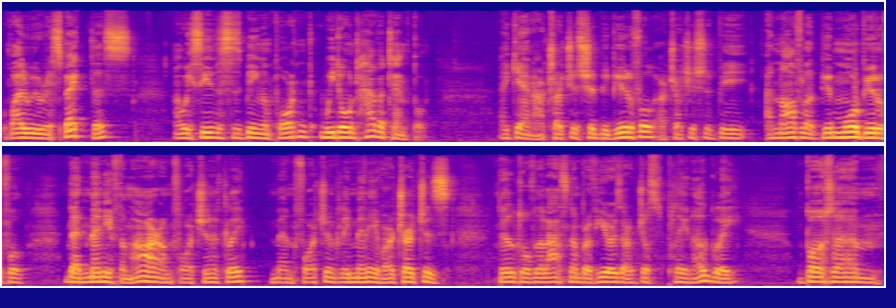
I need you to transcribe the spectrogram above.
while we respect this and we see this as being important, we don't have a temple. Again, our churches should be beautiful. Our churches should be an awful lot more beautiful than many of them are, unfortunately. Unfortunately, many of our churches built over the last number of years are just plain ugly. But um,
